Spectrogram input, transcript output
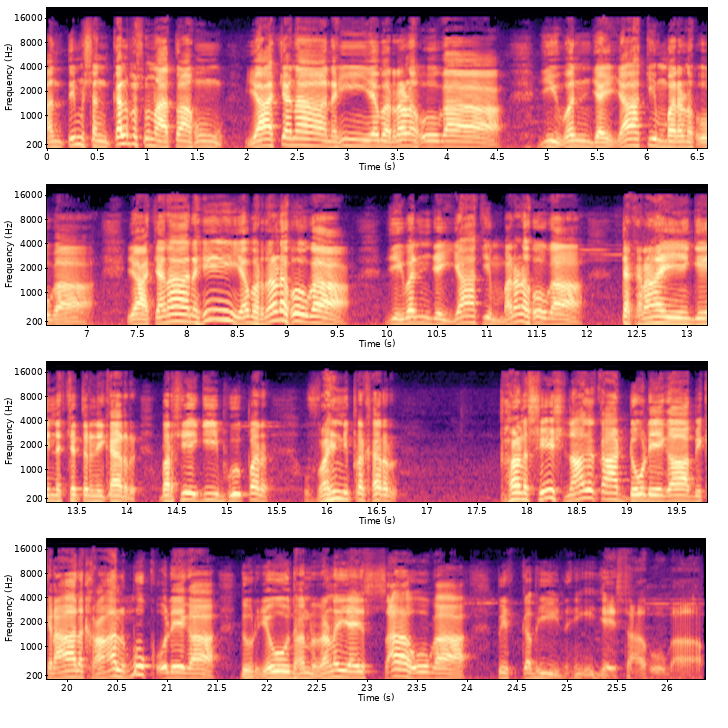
अंतिम संकल्प सुनाता हूँ, याचना नहीं अब रण होगा। जीवन जया की मरण होगा? याचना नहीं अब रण होगा। जीवन जया की मरण होगा? टकराएँगे नक्षत्र निकर बरसेगी भू पर वही प्रखर। भण शेष नाग का डोलेगा, विकराल काल मुख खोलेगा। दुर्योधन रण ऐसा होगा फिर कभी नहीं जैसा होगा।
